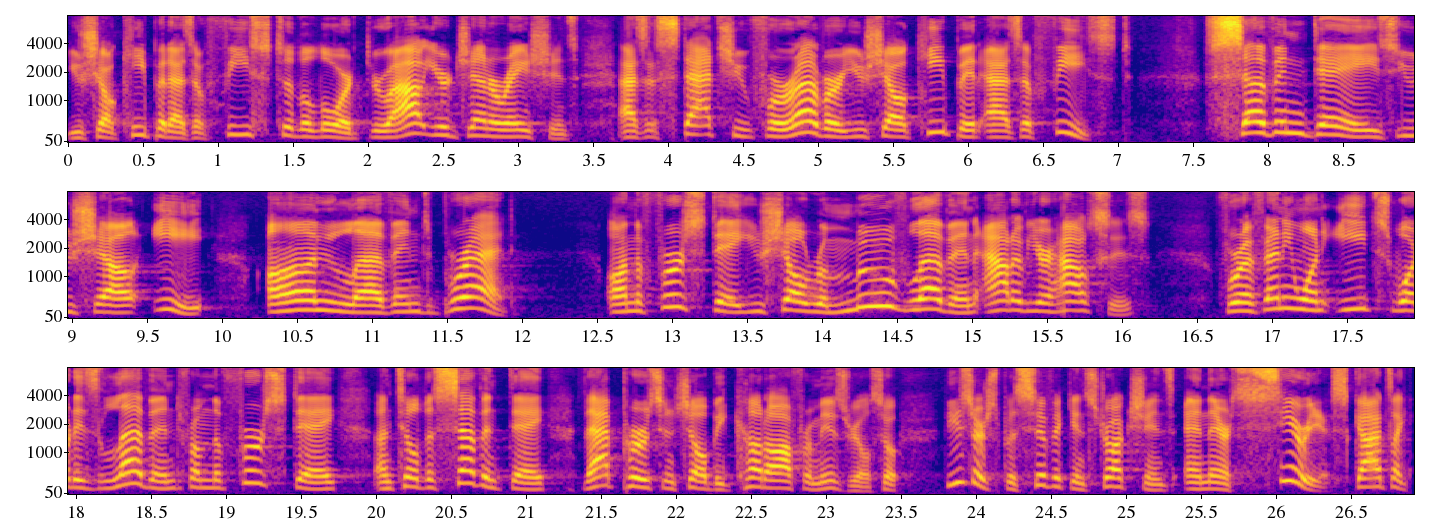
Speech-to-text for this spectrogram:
You shall keep it as a feast to the Lord throughout your generations. As a statute forever, you shall keep it as a feast. Seven days you shall eat unleavened bread. On the first day you shall remove leaven out of your houses. For if anyone eats what is leavened from the first day until the seventh day, that person shall be cut off from Israel. So these are specific instructions and they're serious. God's like,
